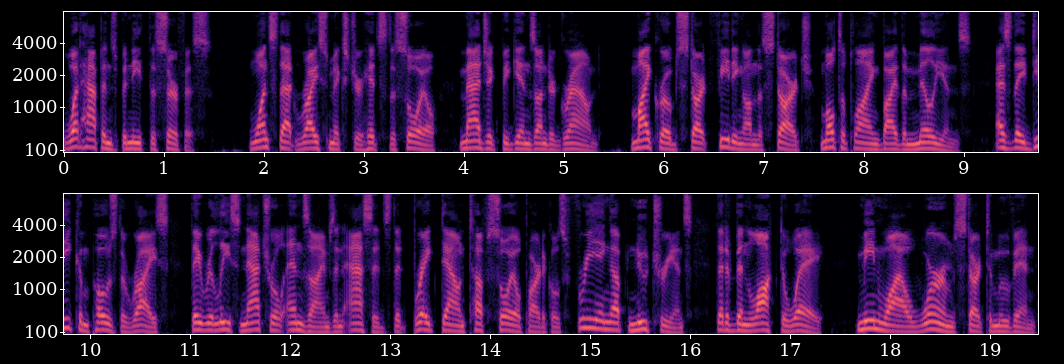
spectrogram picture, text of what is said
What happens beneath the surface? Once that rice mixture hits the soil, magic begins underground. Microbes start feeding on the starch, multiplying by the millions. As they decompose the rice, they release natural enzymes and acids that break down tough soil particles, freeing up nutrients that have been locked away. Meanwhile, worms start to move in.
